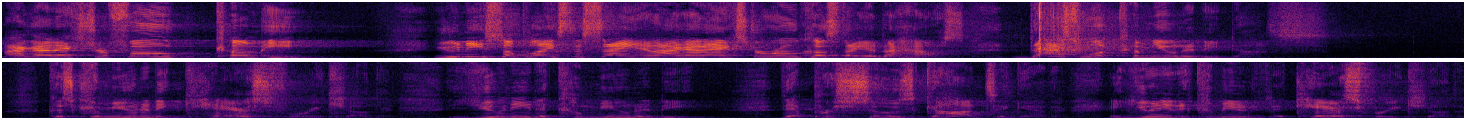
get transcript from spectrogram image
I got extra food, come eat. You need some place to stay and I got extra room, come stay at the house. That's what community does. Because community cares for each other. You need a community that pursues God together. And you need a community that cares for each other.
